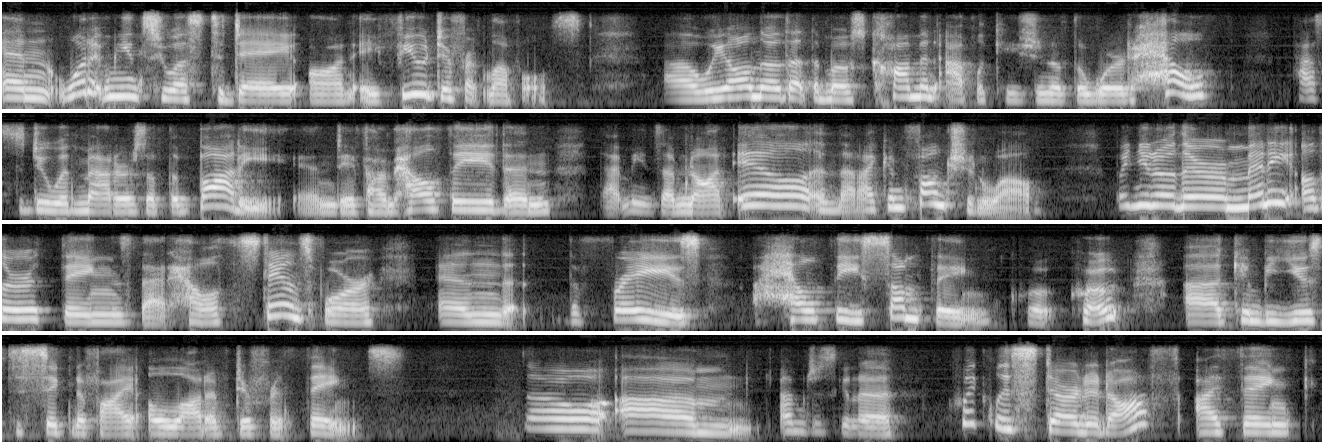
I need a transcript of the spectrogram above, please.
and what it means to us today on a few different levels. Uh, we all know that the most common application of the word health has to do with matters of the body. And if I'm healthy, then that means I'm not ill and that I can function well. But you know, there are many other things that health stands for, and the phrase healthy something, quote, quote, uh, can be used to signify a lot of different things. So um, I'm just going to quickly start it off. I think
